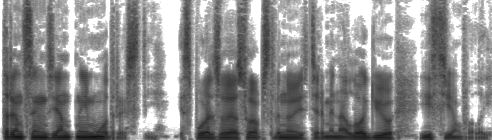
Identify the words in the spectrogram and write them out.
трансцендентной мудрости, используя собственную терминологию и символы.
